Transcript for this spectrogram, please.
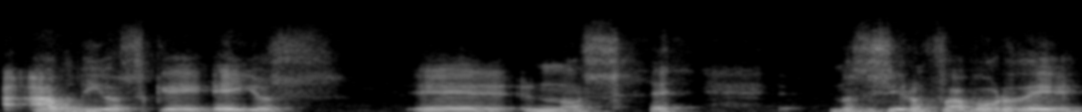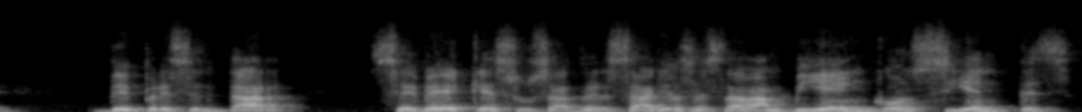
audios que ellos eh, nos, nos hicieron favor de, de presentar, se ve que sus adversarios estaban bien conscientes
